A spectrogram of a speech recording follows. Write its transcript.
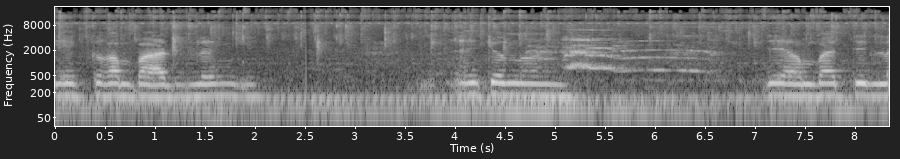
കേൾക്കാൻ പാടില്ലെങ്കിൽ എനിക്കൊന്നും ചെയ്യാൻ പറ്റില്ല.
